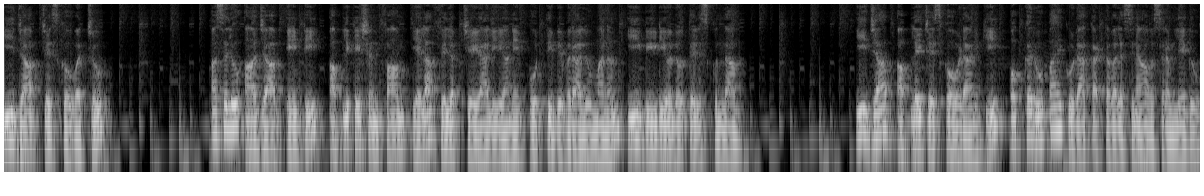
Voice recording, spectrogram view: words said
ఈ జాబ్ చేసుకోవచ్చు. అసలు ఆ జాబ్ ఏంటి? అప్లికేషన్ ఫామ్ ఎలా ఫిలప్ చేయాలి అనే పూర్తి వివరాలు మనం ఈ వీడియోలో తెలుసుకుందాం. ఈ జాబ్ అప్లై చేసుకోవడానికి ఒక్క రూపాయి కూడా కట్టవలసిన అవసరం లేదు.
